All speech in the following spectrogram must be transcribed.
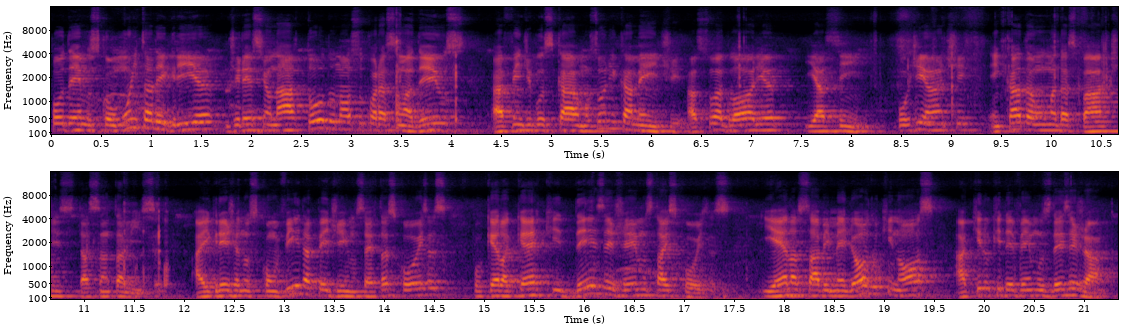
podemos com muita alegria direcionar todo o nosso coração a Deus, a fim de buscarmos unicamente a sua glória e assim por diante em cada uma das partes da Santa Missa. A igreja nos convida a pedirmos certas coisas porque ela quer que desejemos tais coisas. E ela sabe melhor do que nós aquilo que devemos desejar.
